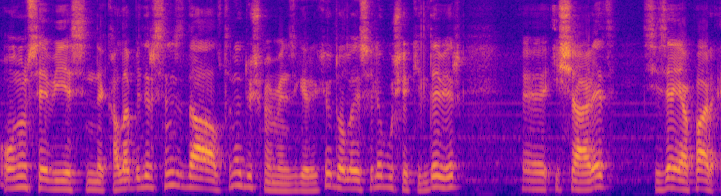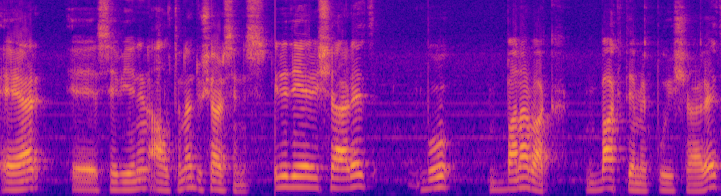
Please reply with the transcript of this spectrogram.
onun seviyesinde kalabilirsiniz. Daha altına düşmemeniz gerekiyor. Dolayısıyla bu şekilde bir e, işaret size yapar eğer e, seviyenin altına düşerseniz. Bir diğer işaret bu bana bak. Bak demek bu işaret.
